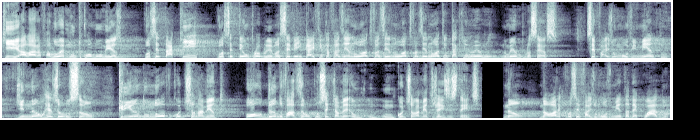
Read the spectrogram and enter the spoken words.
que a Lara falou é muito comum mesmo. Você está aqui, você tem um problema, você vem cá e fica fazendo outro, fazendo outro, fazendo outro e está aqui no mesmo, no mesmo processo. Você faz um movimento de não resolução, criando um novo condicionamento ou dando vazão com um, condicionamento já existente. Não, na hora que você faz o um movimento adequado,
